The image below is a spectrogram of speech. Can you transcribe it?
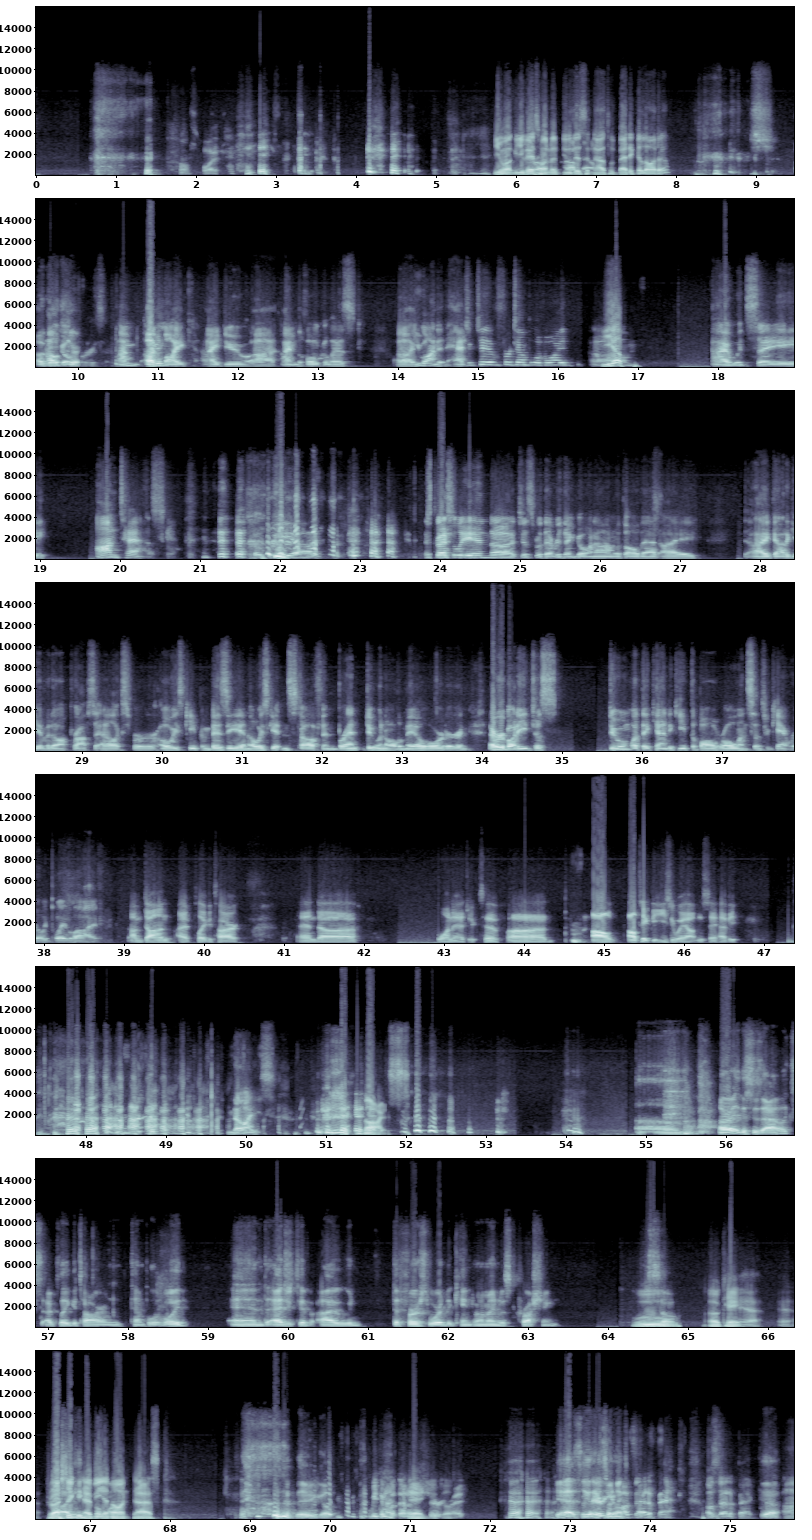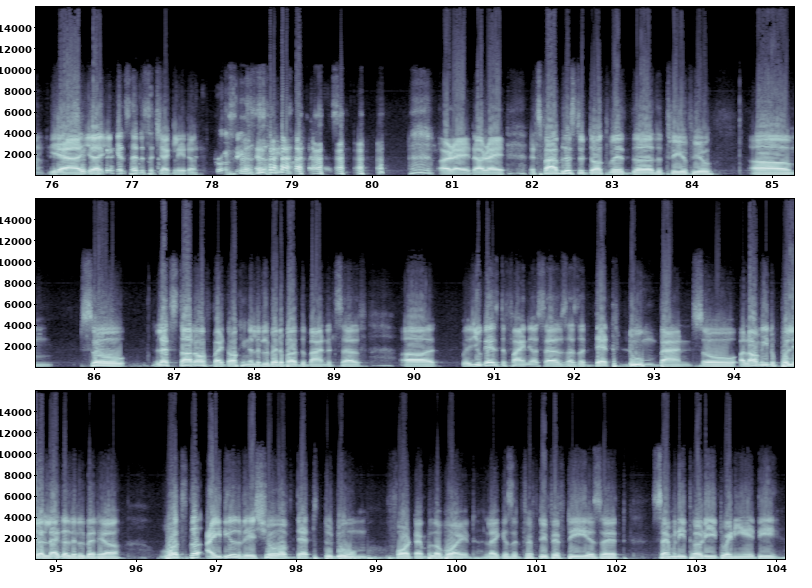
Oh boy. You want you guys want to do this in alphabetical order? Okay, I'll go sure. first. I'm Okay. I'm Mike. I do. Uh, I'm the vocalist. Uh, you want an adjective for Temple of Void? Um, Yep. I would say on task. we, uh, especially in uh, just with everything going on with all that, I I got to give it up. Props to Alex for always keeping busy and always getting stuff, and Brent doing all the mail order, and everybody just doing what they can to keep the ball rolling since we can't really play live. I'm Don. I play guitar, and uh, one adjective. Uh, I'll I'll take the easy way out and say heavy. Nice. nice. Um, all right, this is Alex. I play guitar in Temple of Void, and the adjective I would, the first word that came to my mind was crushing. Ooh. So- okay. Yeah, yeah. Crushing heavy and on. on task. there you go. We can put that on There the shirt, go. right? Yeah, it's like there you go. next- How's that a back? How's that a back? Yeah. On Yeah, yeah. You can send us a check later. crushing heavy on task. all right, all right. It's fabulous to talk with uh, the three of you. Um, so let's start off by talking a little bit about the band itself. Uh, you guys define yourselves as a death doom band. So allow me to pull your leg a little bit here. What's the ideal ratio of death to doom for Temple of Void? Like, is it 50 50? Is it 70 30, 20 80?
